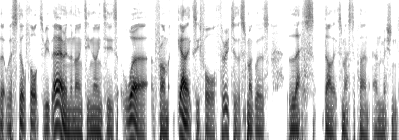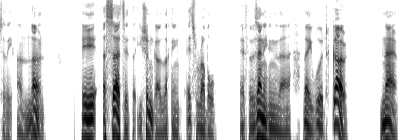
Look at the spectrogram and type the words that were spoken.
that were still thought to be there in the 1990s were from Galaxy 4 through to the Smugglers, Less, Dalek's Master Plan, and Mission to the Unknown. He asserted that you shouldn't go looking, it's rubble. If there was anything there, they would go. Now,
